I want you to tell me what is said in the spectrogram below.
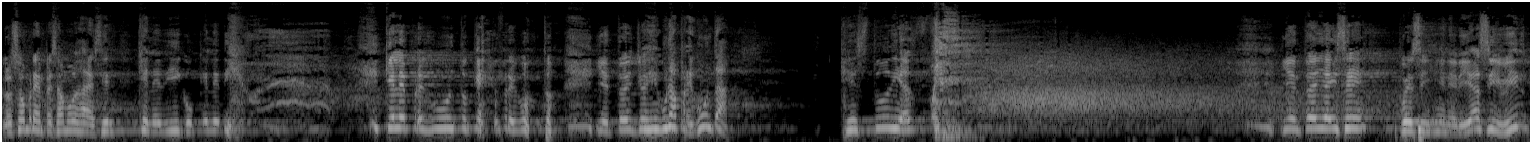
Los hombres empezamos a decir, ¿qué le digo? ¿Qué le digo? ¿Qué le pregunto? ¿Qué le pregunto? Y entonces yo dije, una pregunta. ¿Qué estudias? Y entonces ella dice, pues ingeniería civil.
